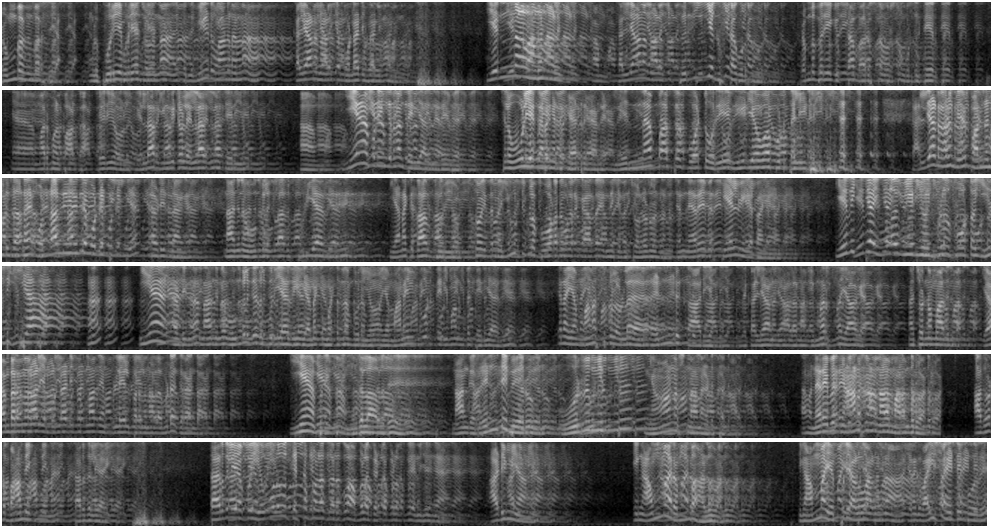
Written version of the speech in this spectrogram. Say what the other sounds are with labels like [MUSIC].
ரொம்ப விமர்சையா. உங்களுக்கு புரிய முடியாது சொல்லணும்னா இப்ப இந்த வீடு வாங்கினேன்னா கல்யாண நாளைக்கு பொண்டாட்டி பேர்ல தான் வாங்குவேன் என்ன வாங்கினாலும் சரி. ஆமா கல்யாண நாளைக்கு பெரிய கிஃப்டா கொடுக்கணும் ரொம்ப பெரிய கிஃப்டா வருஷம் வருஷம் கொடுத்துக்கிட்டே இருப்பேன். மருமகள் பார்க்க. தெரியும் அவளுக்கு. எல்லாருக்கும் எங்க வீட்டுல உள்ள எல்லாருக்குமே தெரியும். ஆமா. ஏன் அப்படிங்கறதுலாம் தெரியாது நிறைய பேர். சில ஊழியக்காரங்கிட்ட கேட்டிருக்காங்க. என்ன பாஸ்டர் போட்டு ஒரே வீடியோவா போட்டு தள்ளிட்டு இருக்கீங்க? கல்யாண நாள் மே பன்னெண்டு தானே? ஒன்னாம் தேதியே போட்டுட்டு இருக்கீங்க? அப்படின்னாங்க. நான் சொன்னேன் உங்களுக்குலாம் அது புரியாது. எனக்கு தான் புரியும். சோ இதை நான் யூடியூப்ல போடணுங்கிறக்காக தான் இன்னைக்கு நான் சொல்லணும்னு நினைச்சேன். நிறைய பேர் கேள்வி கேட்டாங்க எதுக்கியா இவ்வளவு வீடியோ இவ்வளவு போட்டோ எதுக்கியா? ஏன் அப்படின்னா நான் சொன்ன உங்களுக்கு அது புரியாது எனக்கு மட்டும்தான் புரியும். என் மனைவி கூட தெரியுமான்னு கூட தெரியாது. ஏன்னா என் மனசுக்குள்ள உள்ள ரெண்டு காரியம் இந்த கல்யாணனால நான் விமர்சையாக நான் சொன்ன மாதிரி என் பிறந்த நாள் என் பொண்டாட்டி பிறந்த நாள் என் பிள்ளைகள் பிறந்த நாளை விட கிராண்டா ஏன் அப்படின்னா முதலாவது நாங்க ரெண்டு பேரும் ஒருமித்து ஞான ஸ்நானம் எடுத்த நாள். அவன் நிறைய பேர் ஞான ஸ்நானால மறந்துடுவாங்க அதோட பாம்பேக்கு போனேன். தருதலை ஆயிட்டேன். தருதலையா போய் எவ்வளவு கெட்ட பழக்கம் இருக்கோ அவ்வளவு கெட்ட பழக்கம் என்ன அடிமையான. எங்க அம்மா ரொம்ப அழுவாங்க. எங்க அம்மா எப்படி அழுவாங்கன்னா எனக்கு வயசாயிட்டே போகுது.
